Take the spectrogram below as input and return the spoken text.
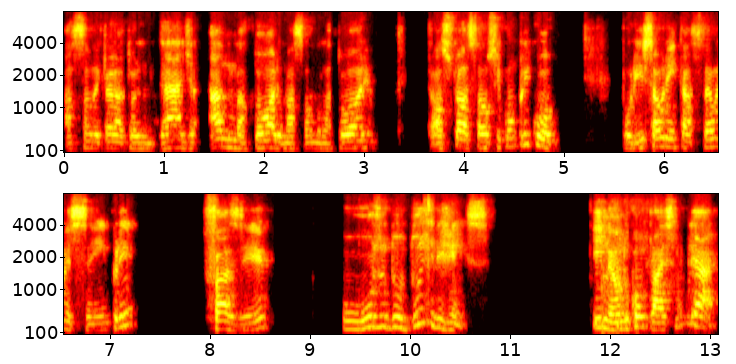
ação declaratória de nulidade, anulatório, uma ação anulatória. Então a situação se complicou. Por isso a orientação é sempre fazer o uso do due e não do compliance imobiliário.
